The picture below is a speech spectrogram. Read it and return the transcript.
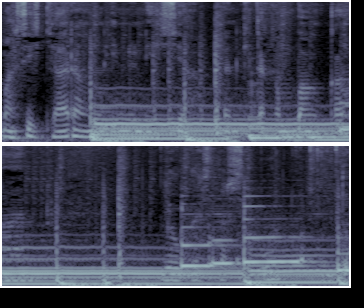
masih jarang di Indonesia. Dan kita kembangkan biogas tersebut untuk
